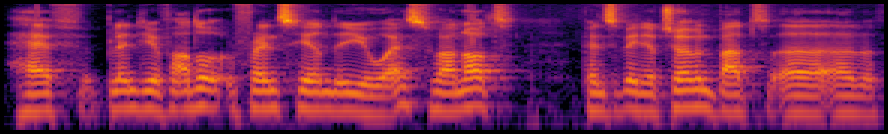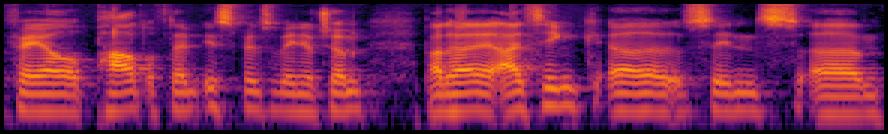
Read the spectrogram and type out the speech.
have plenty of other friends here in the US who are not Pennsylvania German, but uh, a fair part of them is Pennsylvania German. But I, I think uh, since um,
